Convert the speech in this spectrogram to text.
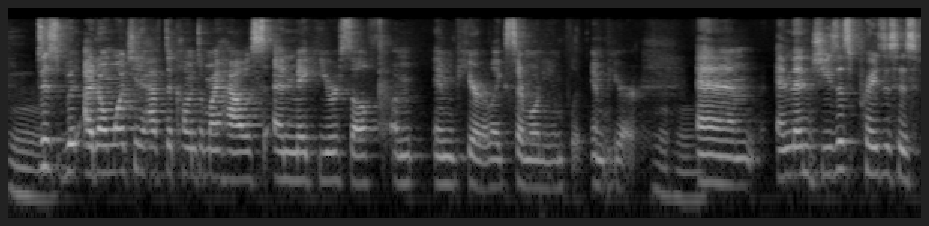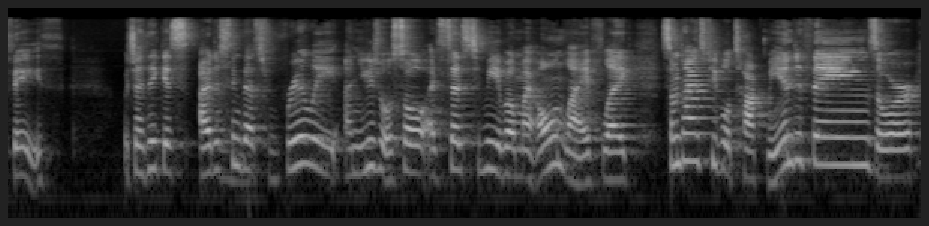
Mm. Just, but I don't want you to have to come to my house and make yourself um, impure, like ceremony impure. Mm-hmm. And and then Jesus praises his faith, which I think is. I just think that's really unusual. So it says to me about my own life. Like sometimes people talk me into things, or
